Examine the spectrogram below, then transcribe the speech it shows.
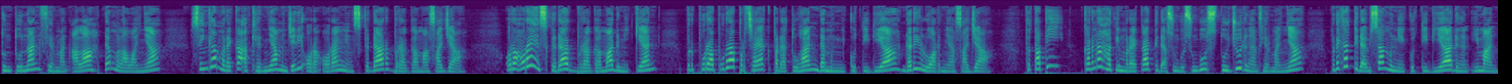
tuntunan firman Allah dan melawannya, sehingga mereka akhirnya menjadi orang-orang yang sekedar beragama saja. Orang-orang yang sekedar beragama demikian berpura-pura percaya kepada Tuhan dan mengikuti Dia dari luarnya saja. Tetapi karena hati mereka tidak sungguh-sungguh setuju dengan firman-Nya, mereka tidak bisa mengikuti Dia dengan iman.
